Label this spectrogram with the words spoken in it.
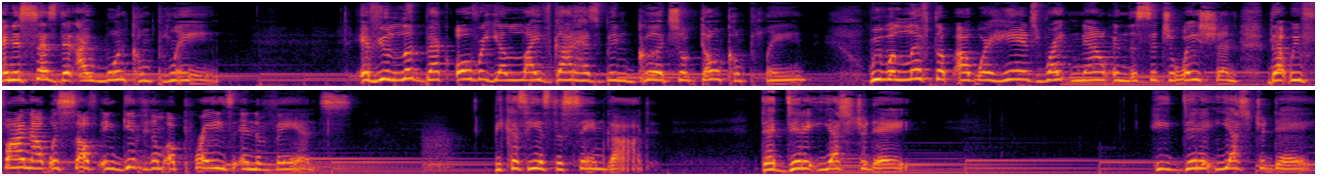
And it says that I won't complain. If you look back over your life, God has been good, so don't complain. We will lift up our hands right now in the situation that we find ourselves and give him a praise in advance. Because he is the same God that did it yesterday. He did it yesterday.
